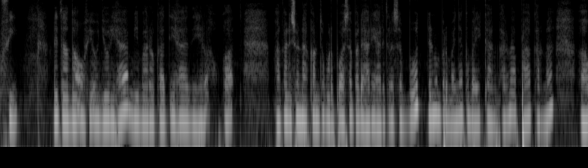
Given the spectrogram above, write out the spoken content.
fi litadha fi ujuriha bi barakati hadhil awqat maka disunahkan untuk berpuasa pada hari-hari tersebut dan memperbanyak kebaikan karena apa karena uh,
